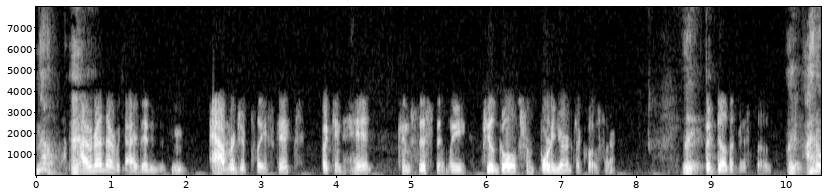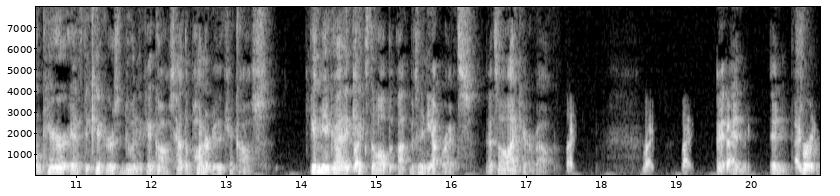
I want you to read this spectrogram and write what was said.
No, I would rather have a guy that is average at place kicks, but can hit consistently field goals from 40 yards or closer. Like, but doesn't miss those. Like I don't care if the kicker's doing the kickoffs. Have the punter do the kickoffs. Give me a guy that kicks the ball between the uprights. That's all I care about. Right. Right. Right. Exactly. And, and for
